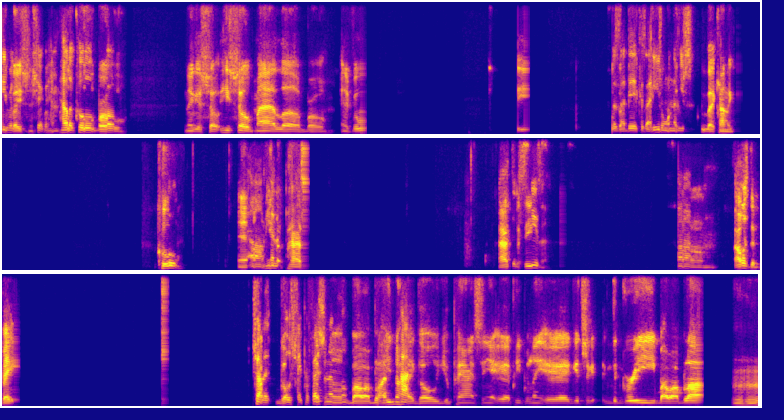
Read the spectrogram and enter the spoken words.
relationship with him. Hella cool, bro. Bro. Nigga showed he showed mad love, bro. And if it was As I did because I he's the one that used like kind of cool, and Um, um, he ended up passing after the season. Um, I was debating try to go straight professional. blah blah blah. You know how it go. Your parents in your ear, people in your ear, get your degree, blah blah blah. Mm-hmm.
